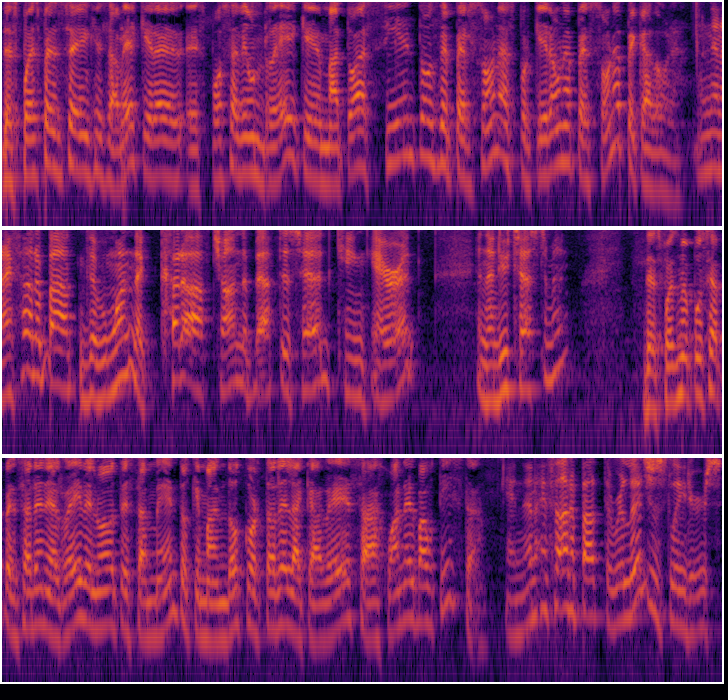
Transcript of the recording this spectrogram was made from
Después pensé en Jezabel, que era esposa de un rey que mató a cientos de personas porque era una persona pecadora. And then I thought about the one that cut off John the Baptist's head, King Herod, in the New Testament. Después me puse a pensar en el rey del Nuevo Testamento que mandó cortarle la cabeza a Juan el Bautista. And then I thought about the religious leaders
